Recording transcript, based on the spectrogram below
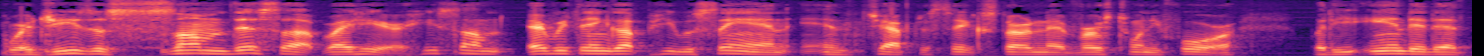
where Jesus summed this up right here. He summed everything up he was saying in chapter 6, starting at verse 24, but he ended at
